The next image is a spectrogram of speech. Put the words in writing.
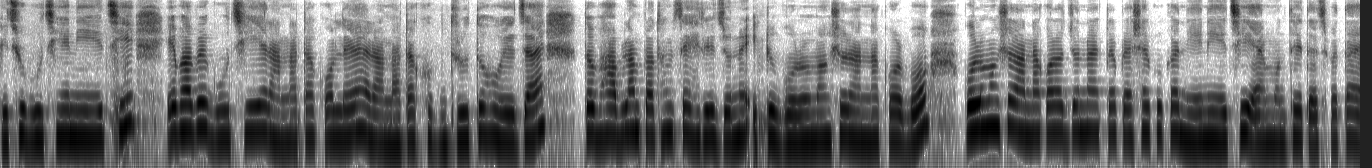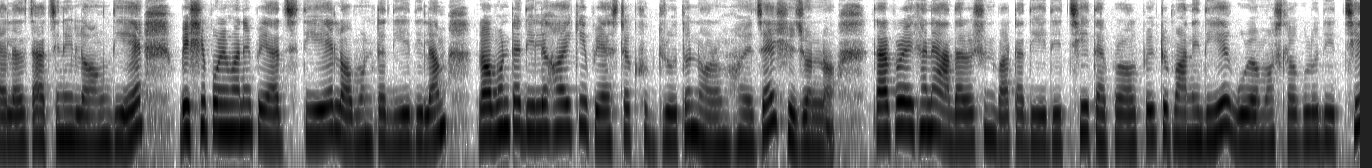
কিছু গুছিয়ে নিয়েছি। এভাবে গুছিয়ে রান্নাটা করলে রান্নাটা খুব দ্রুত হয়ে যায়। তো ভাবলাম প্রথম সেহেরির জন্য একটু গরুর মাংস রান্না করব। গরুর মাংস রান্না করার জন্য একটা প্রেশার কুকার নিয়ে নিয়েছি। এর মধ্যে তেজপাতা, এলাচ, দারচিনি, লং দিয়ে বেশি পরিমাণে পেঁয়াজ দিয়ে লবণটা দিয়ে দিলাম। লবণটা দিলে হয় কি, পেঁয়াজটা খুব দ্রুত নরম হয়ে যায় সেজন্য। তারপর এখানে আদা, রসুন বাটা দিয়ে দিচ্ছি। তারপর অল্প একটু পানি দিয়ে গুঁড়া মশলাগুলো দিচ্ছি।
